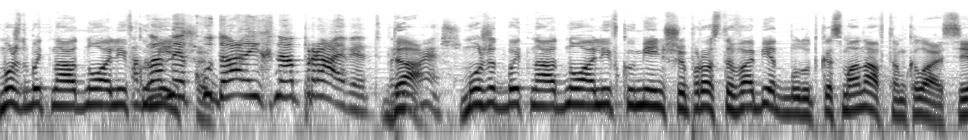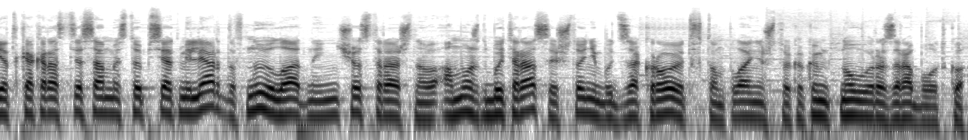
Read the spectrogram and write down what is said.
Может быть, на одну оливку а главное, меньше? куда их направят, понимаешь? Да, может быть, на одну оливку меньше просто в обед будут космонавтам класть. И это как раз раз те самые 150 миллиардов, ну и ладно, и ничего страшного. А может быть раз и что-нибудь закроют в том плане, что какую-нибудь новую разработку.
